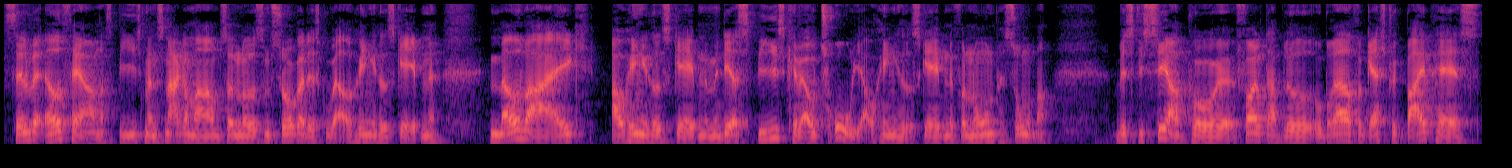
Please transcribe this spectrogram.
Selve adfærden at spise, man snakker meget om sådan noget som sukker, det skulle være afhængighedsskabende. Madvarer er ikke afhængighedsskabende, men det at spise kan være utrolig afhængighedsskabende for nogle personer. Hvis vi ser på øh, folk, der er blevet opereret for gastric bypass,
